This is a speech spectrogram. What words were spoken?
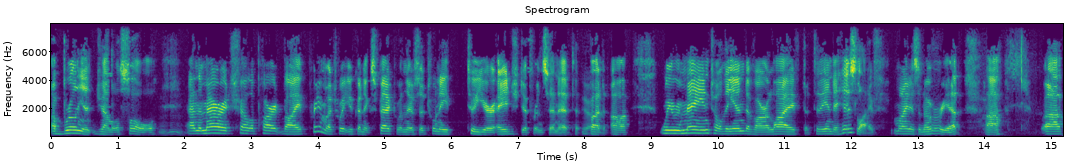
a brilliant, gentle soul. Mm-hmm. And the marriage fell apart by pretty much what you can expect when there's a 22 year age difference in it. Yeah. But uh, we remained till the end of our life, to the end of his life. Mine isn't over yet. Uh, uh,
